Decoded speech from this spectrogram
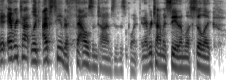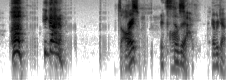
It, every time, like I've seen it a thousand times at this point, and every time I see it, I'm still like, "Oh, he got him!" it's awesome. Right? It's still Awesome. there every time.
